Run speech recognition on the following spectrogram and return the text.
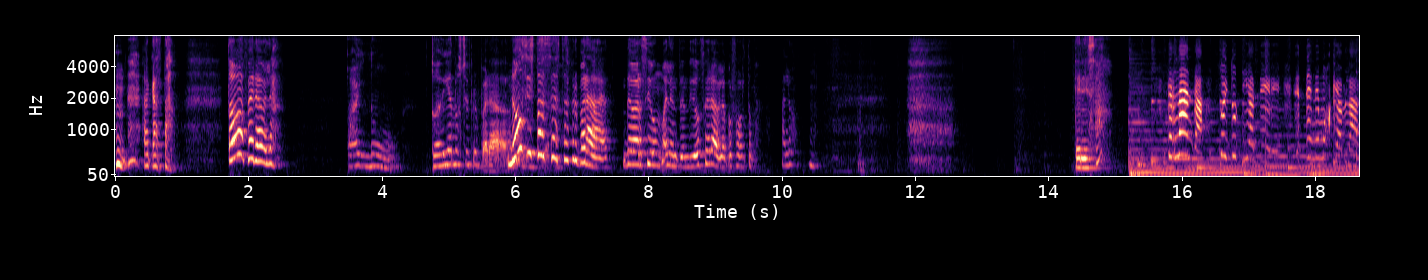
acá está. Toma, Fer, habla. Ay, no. Todavía no estoy preparada. No, sí estás, estás preparada. Debe haber sido un malentendido. Fer, habla, por favor, toma. Aló. ¿Teresa? Fernanda, soy tu tía Tere. Eh, Tenemos que hablar.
